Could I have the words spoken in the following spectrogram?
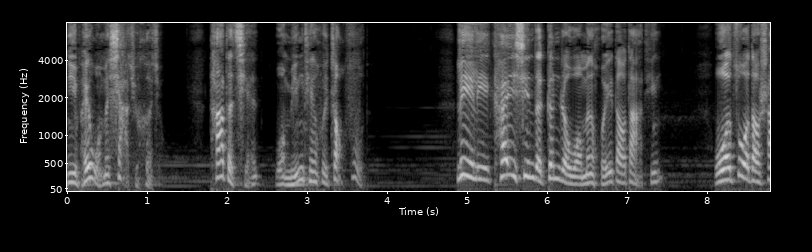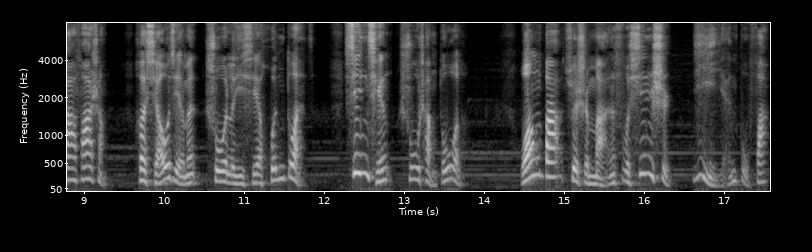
你陪我们下去喝酒。他的钱我明天会照付的。”丽丽开心地跟着我们回到大厅。我坐到沙发上，和小姐们说了一些荤段子。心情舒畅多了，王八却是满腹心事，一言不发。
